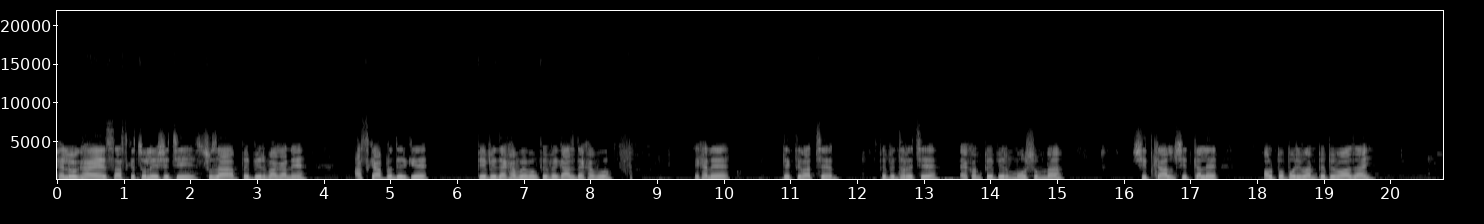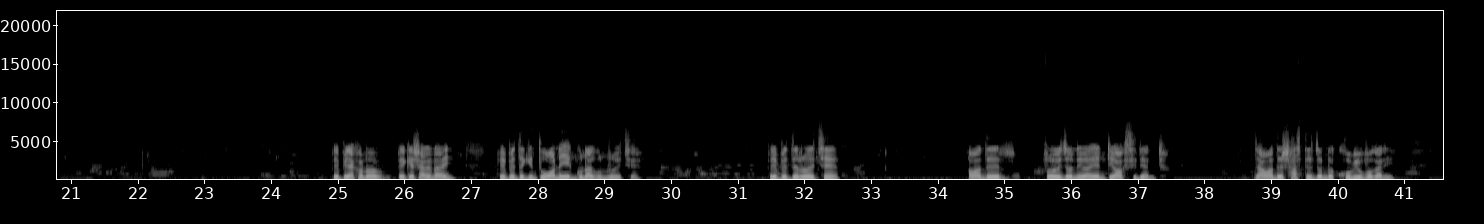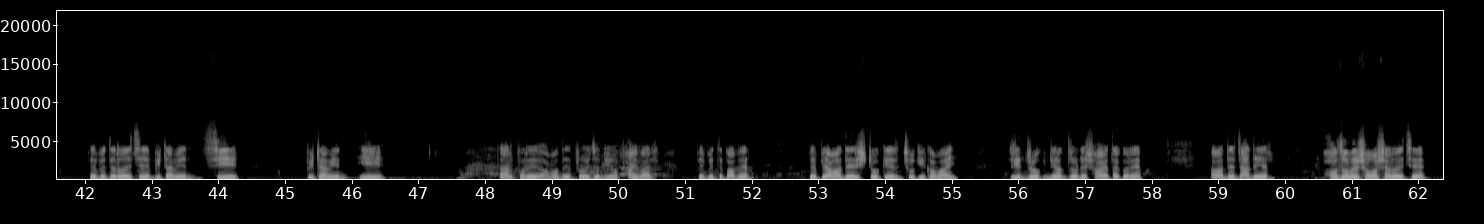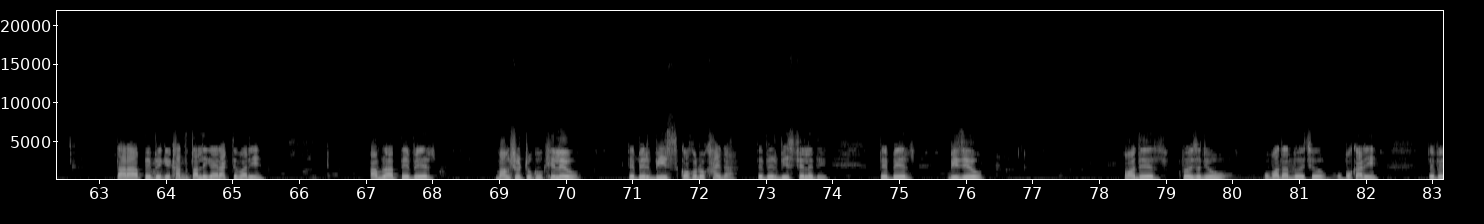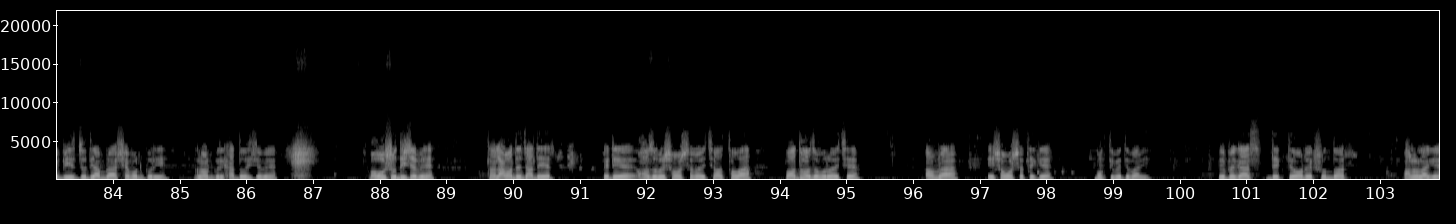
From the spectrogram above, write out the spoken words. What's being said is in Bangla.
হ্যালো ঘায়েস আজকে চলে এসেছি সুজা পেঁপের বাগানে। আজকে আপনাদেরকে পেঁপে দেখাবো এবং পেঁপে গাছ দেখাবো। এখানে দেখতে পাচ্ছেন, পেঁপে ধরেছে। এখন পেঁপের মৌসুম না, শীতকাল। শীতকালে অল্প পরিমাণ পেঁপে পাওয়া যায়। পেঁপে এখনও পেকে সারে নাই। পেঁপেতে কিন্তু অনেক গুণাগুণ রয়েছে। পেঁপেতে রয়েছে আমাদের প্রয়োজনীয় অ্যান্টিঅক্সিডেন্ট, যা আমাদের স্বাস্থ্যের জন্য খুবই উপকারী। পেঁপেতে রয়েছে ভিটামিন সি, ভিটামিন ই, তারপরে আমাদের প্রয়োজনীয় ফাইবার পেঁপেতে পাবেন। পেঁপে আমাদের স্ট্রোকের ঝুঁকি কমায়, হৃদরোগ নিয়ন্ত্রণে সহায়তা করে। আমাদের যাদের হজমের সমস্যা রয়েছে। তারা পেঁপেকে খাদ্য তালিকায় রাখতে পারি। আমরা পেঁপের মাংসটুকু খেলেও পেঁপের বীজ কখনো খাই না। পেঁপের বীজ ফেলে দিই। পেঁপের বীজেও আমাদের প্রয়োজনীয় উপাদান রয়েছে, উপকারী। পেঁপে বীজ যদি আমরা সেবন করি, গ্রহণ করি খাদ্য হিসেবে বা ওষুধ হিসেবে তাহলে আমাদের যাদের পেটে হজমের সমস্যা রয়েছে অথবা বদ হজম রয়েছে, আমরা এই সমস্যা থেকে মুক্তি পেতে পারি। পেঁপে গাছ দেখতেও অনেক সুন্দর, ভালো লাগে।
